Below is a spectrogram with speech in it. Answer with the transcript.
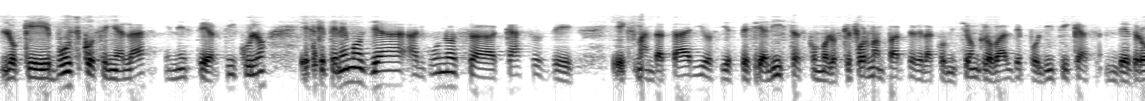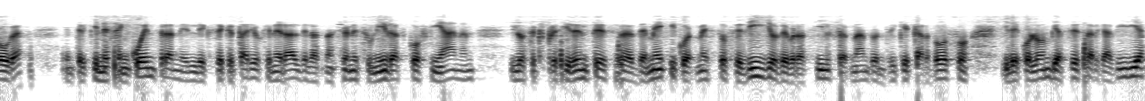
Lo que busco señalar en este artículo es que tenemos ya algunos ah, casos de exmandatarios y especialistas como los que forman parte de la Comisión Global de Políticas de Drogas, entre quienes se encuentran el exsecretario general de las Naciones Unidas, Kofi Annan, y los expresidentes eh, de México, Ernesto Cedillo, de Brasil, Fernando Enrique Cardoso, y de Colombia, César Gaviria,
